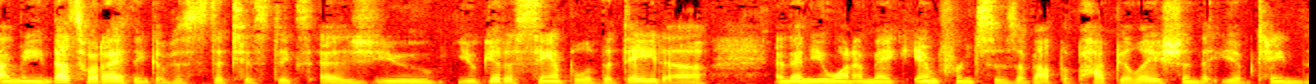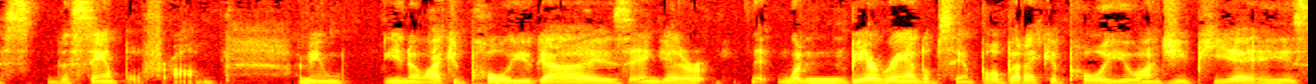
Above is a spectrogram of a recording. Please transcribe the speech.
I mean, that's what I think of as statistics as you you get a sample of the data and then you want to make inferences about the population that you obtain this, the sample from. I mean, you know, I could poll you guys and get a it wouldn't be a random sample, but I could poll you on GPAs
